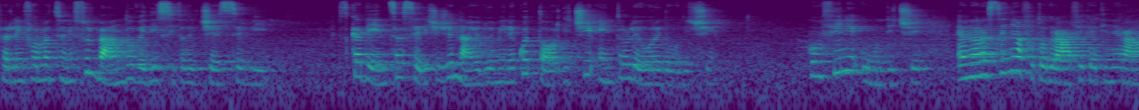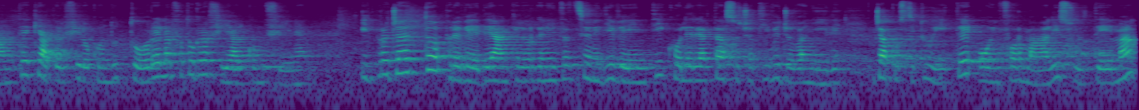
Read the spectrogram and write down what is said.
Per le informazioni sul bando vedi il sito del CSV. Scadenza 16 gennaio 2014 entro le ore 12. Confini 11. È una rassegna fotografica itinerante che ha per filo conduttore la fotografia al confine. Il progetto prevede anche l'organizzazione di eventi con le realtà associative giovanili, già costituite o informali sul tema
